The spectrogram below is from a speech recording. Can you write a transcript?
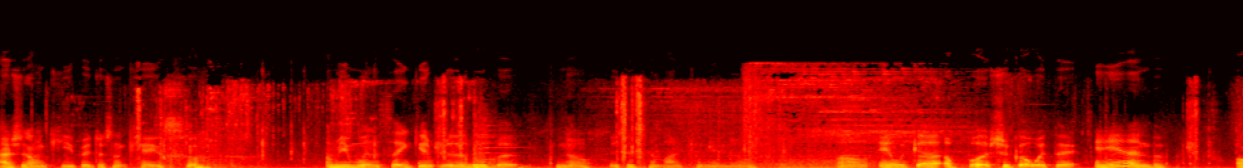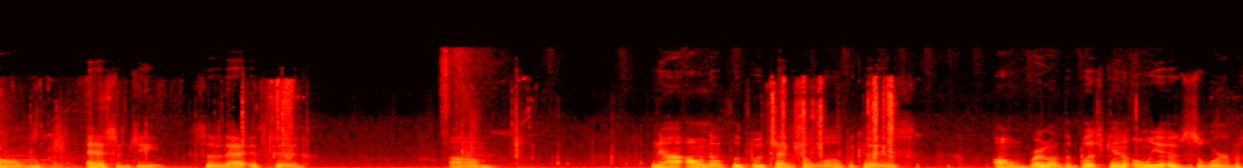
Actually, I'm gonna keep it just in case. I mean, wouldn't say get rid of it, but you know, it's just in my opinion, you know. Um, and we got a bush to go with it, and um, SMG, so that is good. Um, now I don't know if the boot tags are low because um, remember the bush can only absorb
